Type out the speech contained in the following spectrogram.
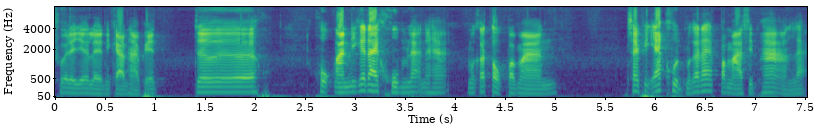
ช่วยได้เยอะเลยในการหาเพชร เจอหกอันนี้ก็ได้คุ้มแล้วนะฮะ มันก็ตกประมาณใช้พิกแอคขุดมันก็ได้ประมาณสิบห้าอันแล้ว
